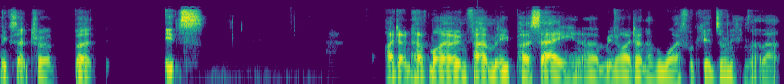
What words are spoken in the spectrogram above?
etc. But it's I don't have my own family per se. Um, you know, I don't have a wife or kids or anything like that.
